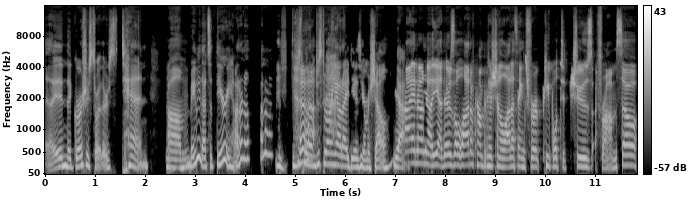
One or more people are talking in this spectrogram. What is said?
uh, in the grocery store, there's 10. Um, Mhm. maybe that's a theory. I don't know. I don't know. Just, I'm just throwing out ideas here, Michelle. Yeah. I don't know. Yeah, there's a lot of competition, a lot of things for people to choose from. So,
